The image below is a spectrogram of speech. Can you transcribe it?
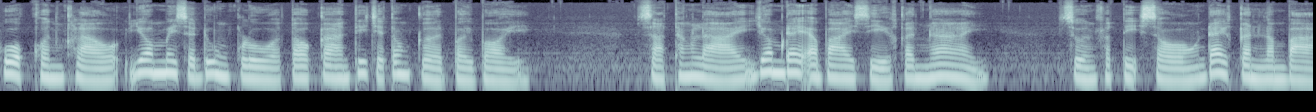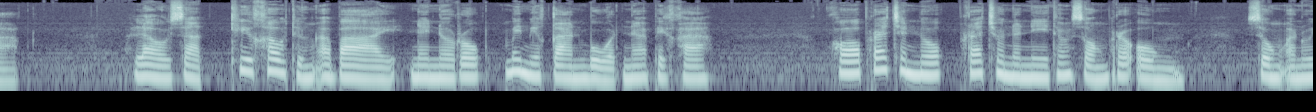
พวกคนเขาย่อมไม่สะดุ้งกลัวต่อการที่จะต้องเกิดบ่อยๆ สัตว์ทั้งหลายย่อมได้อบายสีกันง่าย ส่วนคติสองได้กันลำบาก เหล่าสัตว์ที่เข้าถึงอบายในนรกไม่มีการบวชนะเพคะขอพระชนกพระชนนีทั้งสองพระองค์ ทรงอนุ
